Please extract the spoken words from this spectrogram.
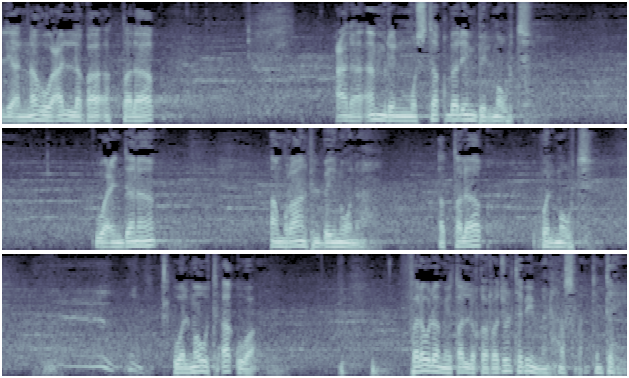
لأنه علق الطلاق على أمر مستقبل بالموت. وعندنا أمران في البينونة الطلاق والموت. والموت أقوى. فلو لم يطلق الرجل تبين منه أصلا تنتهي.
